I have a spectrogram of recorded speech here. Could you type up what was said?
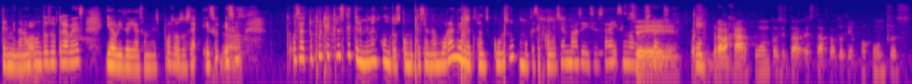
terminaron Ajá. juntos otra vez y ahorita ya son esposos. O sea, eso, Ya. eso es- O sea, ¿tú por qué crees que terminan juntos? Como que se enamoran en el transcurso, como que se conocen más y dices, ay, sí me Sí, gustas. pues ¿Qué? trabajar juntos, estar, estar tanto tiempo juntos.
